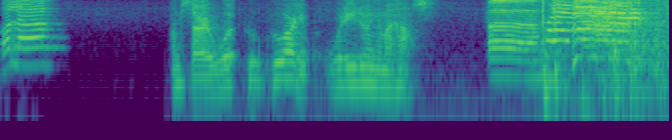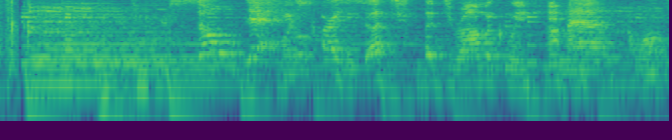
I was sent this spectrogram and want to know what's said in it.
Hola. I'm sorry, what, who, who are you? What are you doing in my house? Uh. You're so dead. You are such a drama queen. I'm mad. I won't.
